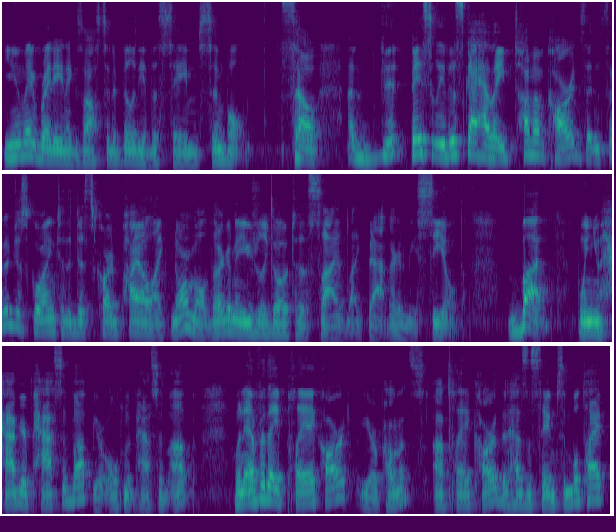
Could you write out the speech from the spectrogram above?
you may ready an exhausted ability of the same symbol. So uh, th basically this guy has a ton of cards that instead of just going to the discard pile like normal, they're going to usually go to the side like that. They're going to be sealed. But when you have your passive up, your ultimate passive up, whenever they play a card, your opponents uh, play a card that has the same symbol type,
